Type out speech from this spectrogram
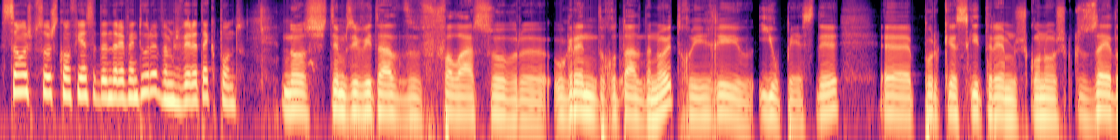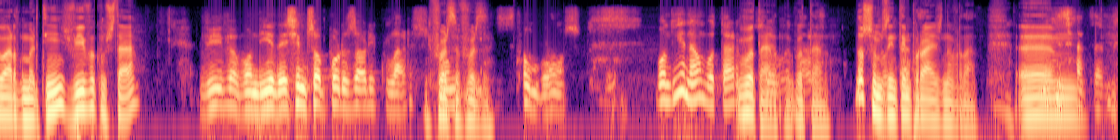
São as pessoas de confiança de André Ventura? Vamos ver até que ponto. Nós temos evitado falar sobre o grande derrotado da noite, Rui Rio e o PSD, eh, porque a seguir teremos connosco José Eduardo Martins. Viva, como está? Viva, bom dia. Deixem-me só pôr os auriculares. Força, força. Estão bons. Bom dia, não, boa tarde. Boa tarde, boa, boa tarde. tarde. Nós somos boa intemporais, tarde. na verdade. Um, Exatamente.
